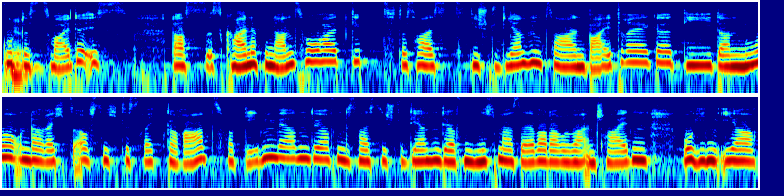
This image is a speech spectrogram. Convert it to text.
gut, ja. das Zweite ist, dass es keine Finanzhoheit gibt. Das heißt, die Studierenden zahlen Beiträge, die dann nur unter Rechtsaufsicht des Rektorats vergeben werden dürfen. Das heißt, die Studierenden dürfen nicht mehr selber darüber entscheiden, wohin ihr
